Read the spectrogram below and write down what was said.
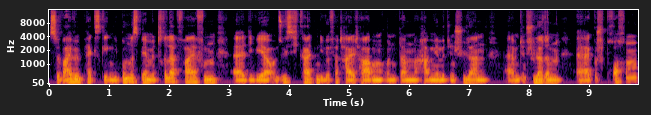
Survival Packs gegen die Bundeswehr mit Trillerpfeifen, äh, die wir und Süßigkeiten, die wir verteilt haben. Und dann haben wir mit den Schülern, ähm, den Schülerinnen äh, gesprochen.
